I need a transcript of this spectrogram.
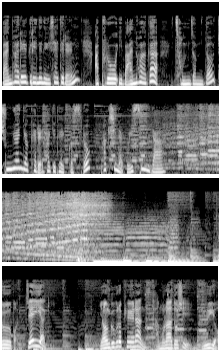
만화를 그리는 의사들은 앞으로 이 만화가 점점 더 중요한 역할을 하게 될 것으로 확신하고 있습니다. 두 번째 이야기. 연극으로 표현한 다문화 도시 뉴욕.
